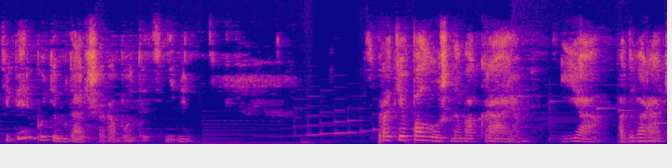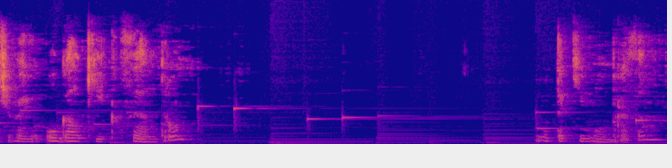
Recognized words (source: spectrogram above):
Теперь будем дальше работать с ними. С противоположного края я подворачиваю уголки к центру. Вот таким образом.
